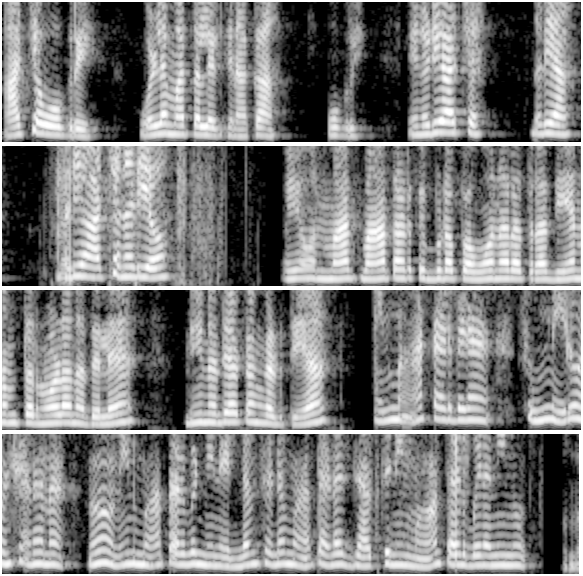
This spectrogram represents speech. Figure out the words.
ಆಚೆ ಹೋಗ್ರಿ. ಒಳ್ಳೆ ಮಾತಲ್ಲಿ ಹೇಳ್ತೀನಿ ಅಕ್ಕ, ಹೋಗ್ರಿ. ಏ, ನಡಿಯೋ ಆಚೆ, ನಡಿಯಾ, ನಡಿಯೋ, ಆಚೆ ನಡಿಯೋ. ಅಯ್ಯೋ, ಒಂದು ಮಾತು ಮಾತಾಡ್ತೀವಿ ಬಿಡಪ್ಪ, ಓನರ್ ಹತ್ರ ಅದು ಏನಂತಾರೆ ನೋಡೋಣ ಅದೆಲೆ? ನೀನು ಹಂಗಾಡ್ತೀಯಾ ನೀನು ಮಾತಾಡಬೇಡ ಸುಮ್ಮನೆ ಇರು ಶಣನ ಹ್ಞೂ ನೀನು ಮಾತಾಡ್ಬೇಡ, ನೀನು ಎಡ್ಡಮ್ ಸಣ್ಣ ಮಾತಾಡೋದು ಜಾಸ್ತಿ, ನೀನು ಮಾತಾಡಬೇಡ ನೀನು. ಅಲ್ಲ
